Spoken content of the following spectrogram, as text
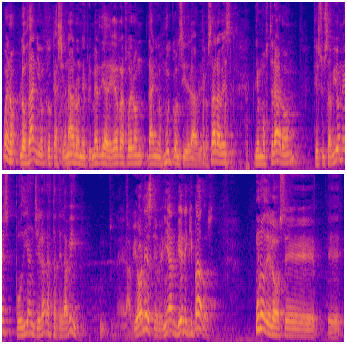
Bueno, los daños que ocasionaron el primer día de guerra fueron daños muy considerables. Los árabes demostraron que sus aviones podían llegar hasta Tel Aviv. Aviones que venían bien equipados. Uno de los, eh, eh,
